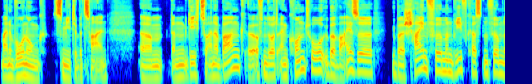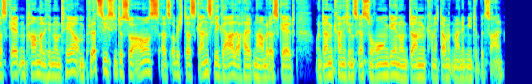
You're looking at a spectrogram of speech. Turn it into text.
meine Wohnungsmiete bezahlen. Ähm, dann gehe ich zu einer Bank, öffne dort ein Konto, überweise über Scheinfirmen, Briefkastenfirmen das Geld ein paar Mal hin und her und plötzlich sieht es so aus, als ob ich das ganz legal erhalten habe, das Geld. Und dann kann ich ins Restaurant gehen und dann kann ich damit meine Miete bezahlen.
